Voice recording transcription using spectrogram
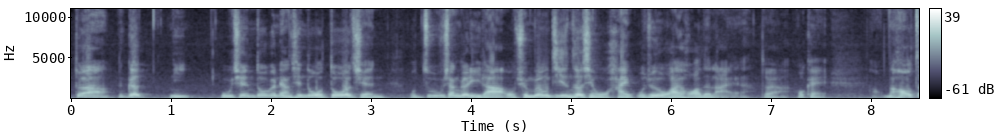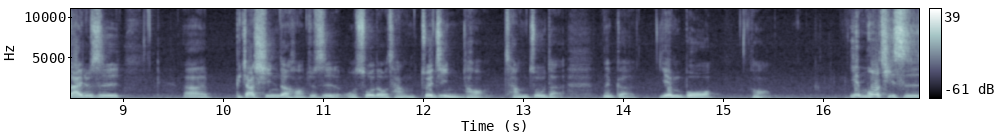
对啊，那个你五千多跟两千多，我多了钱，我住香格里拉，我全部用计程车钱，我还我觉得我还划得来啊，对啊，OK，好，然后再就是呃。比较新的哈，就是我说的，我常最近哈常住的那个烟波哦，烟波其实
